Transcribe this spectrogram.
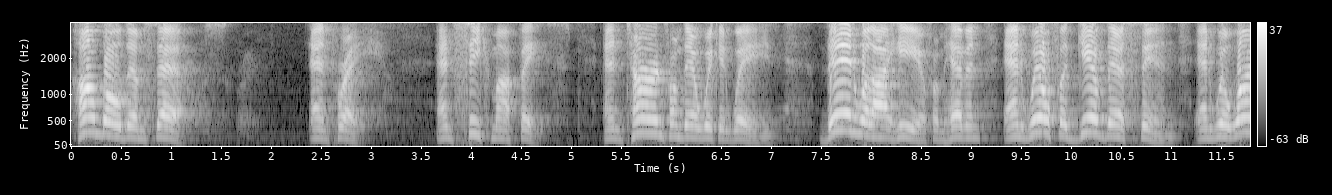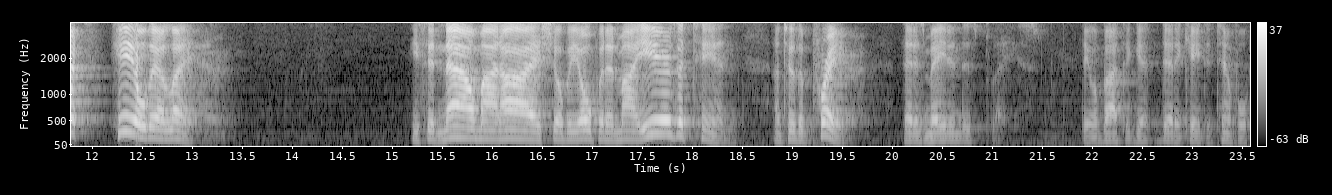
Humble themselves and pray and seek my face and turn from their wicked ways. Then will I hear from heaven and will forgive their sin and will what? Heal their land. He said, Now mine eyes shall be open and my ears attend unto the prayer that is made in this place. They were about to get dedicate the temple,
